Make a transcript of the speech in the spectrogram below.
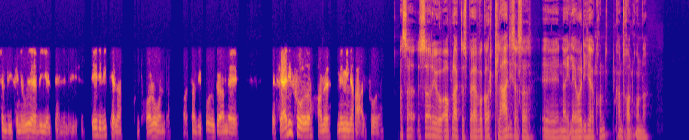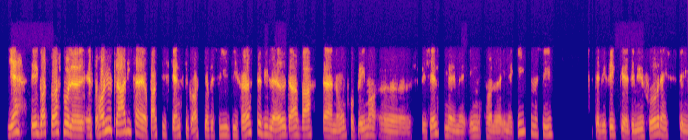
som vi finder ud af ved hjælp af analyse. Det er det, vi kalder kontrolrunder, og som vi både gør med, med færdigfoder og med, med mineralfoder. Og så, så er det jo oplagt at spørge, hvor godt klarer de sig så, øh, når I laver de her kont- kontrolrunder? Ja, det er et godt spørgsmål. Efterhånden klarer de sig jo faktisk ganske godt. Jeg vil sige, de første vi lavede, der var der nogle problemer, øh, specielt med, med indholdet af energi, kan man sige. Da vi fik øh, det nye fodervurderingssystem,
